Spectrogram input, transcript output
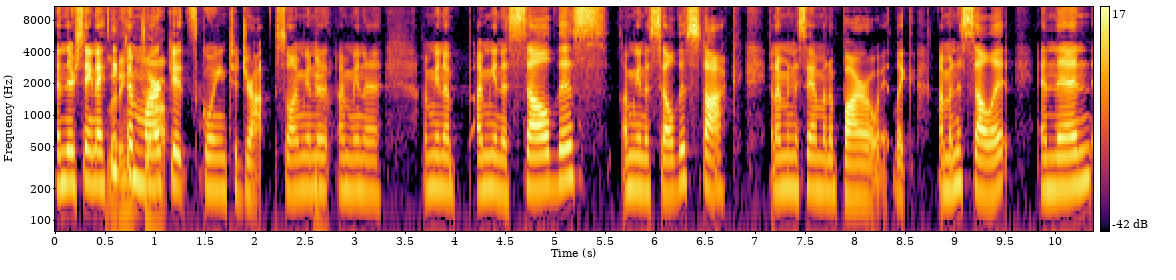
and they're saying, "I think the it drop. market's going to drop, so I'm gonna, Yeah. I'm gonna, I'm gonna I'm gonna sell this. I'm gonna sell this stock, and I'm gonna say I'm gonna borrow it. Like I'm gonna sell it, and then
